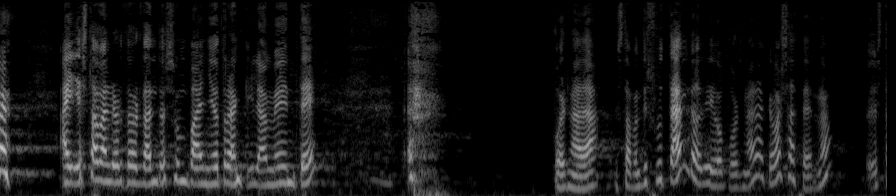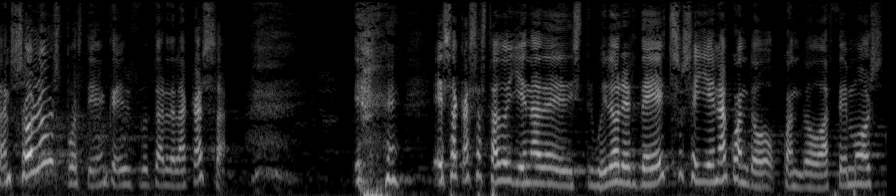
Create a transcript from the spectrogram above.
Ahí estaban los dos dándose un baño tranquilamente. Pues nada, estaban disfrutando. Digo, pues nada, ¿qué vas a hacer, no? Están solos, pues tienen que disfrutar de la casa. Esa casa ha estado llena de distribuidores. De hecho, se llena cuando, cuando hacemos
